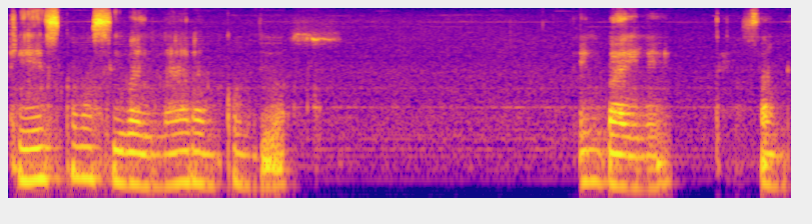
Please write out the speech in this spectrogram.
que es como si bailaran con Dios el baile de los ángeles.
